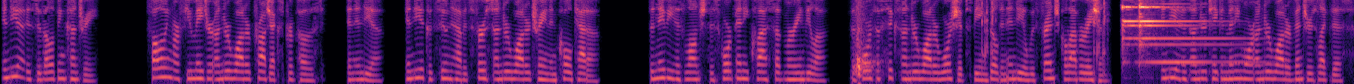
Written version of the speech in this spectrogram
India is developing country. Following are few major underwater projects proposed, in India, India could soon have its first underwater train in Kolkata. The Navy has launched the Scorpène-class submarine Vela, the fourth of six underwater warships being built in India with French collaboration. India has undertaken many more underwater ventures like this.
